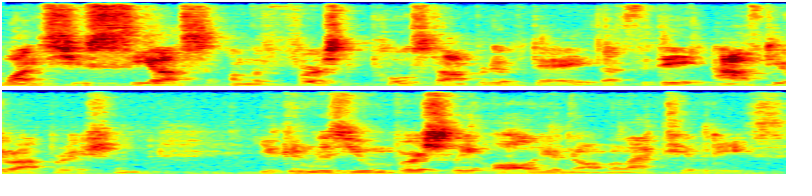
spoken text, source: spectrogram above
Once you see us on the first post-operative day, that's the day after your operation, you can resume virtually all your normal activities.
